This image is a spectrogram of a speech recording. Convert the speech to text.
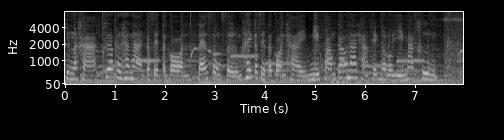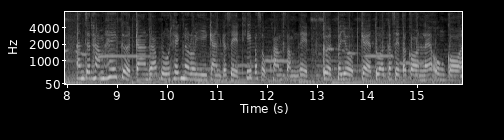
ขึ้นนะคะ เพื่อพัฒนาเกษตรกร และส่งเสริมให้เกษตรกรไทย มีความก้าวหน้าทางเทคโนโลยีมากขึ้น อันจะทำให้เกิดการรับรู้เทคโนโลยีการเกษตรที่ประสบความสำเร็จ เกิดประโยชน์แก่ตัวเกษตรกรและองค์กร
